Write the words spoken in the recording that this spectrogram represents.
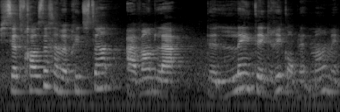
puis cette phrase-là, ça m'a pris du temps avant de la de l'intégrer complètement, mais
